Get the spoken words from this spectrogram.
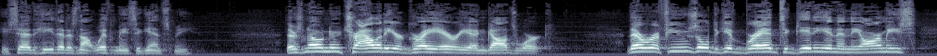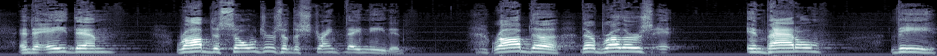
He said, He that is not with me is against me. There's no neutrality or gray area in God's work. Their refusal to give bread to Gideon and the armies and to aid them robbed the soldiers of the strength they needed, robbed the, their brothers in battle the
